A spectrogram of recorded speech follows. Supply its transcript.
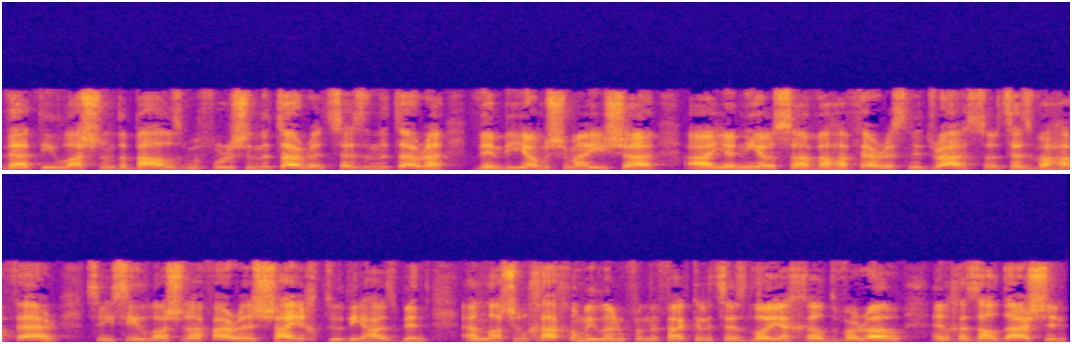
that the lashon of the bal is mufurish in the Torah. It says in the Torah vim biyom shema isha yaniosa v'haferes nidra. So it says v'hafer. So you see lashon hafara is shaykh to the husband, and lashon chacham we learn from the fact that it says lo yachel dvaro, and Chazal darshan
